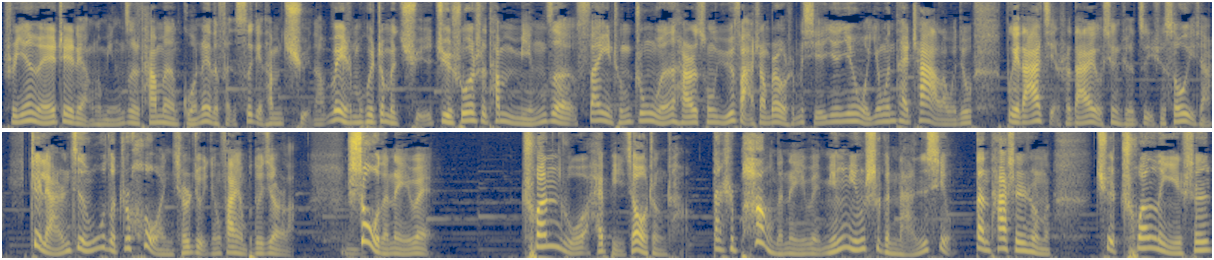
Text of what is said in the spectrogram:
是因为这两个名字是他们国内的粉丝给他们取的。为什么会这么取？据说是他们名字翻译成中文，还是从语法上边有什么谐音？因为我英文太差了，我就不给大家解释。大家有兴趣的自己去搜一下。这俩人进屋子之后啊，你其实就已经发现不对劲儿了。瘦的那一位穿着还比较正常，但是胖的那一位明明是个男性。但他身上呢，却穿了一身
